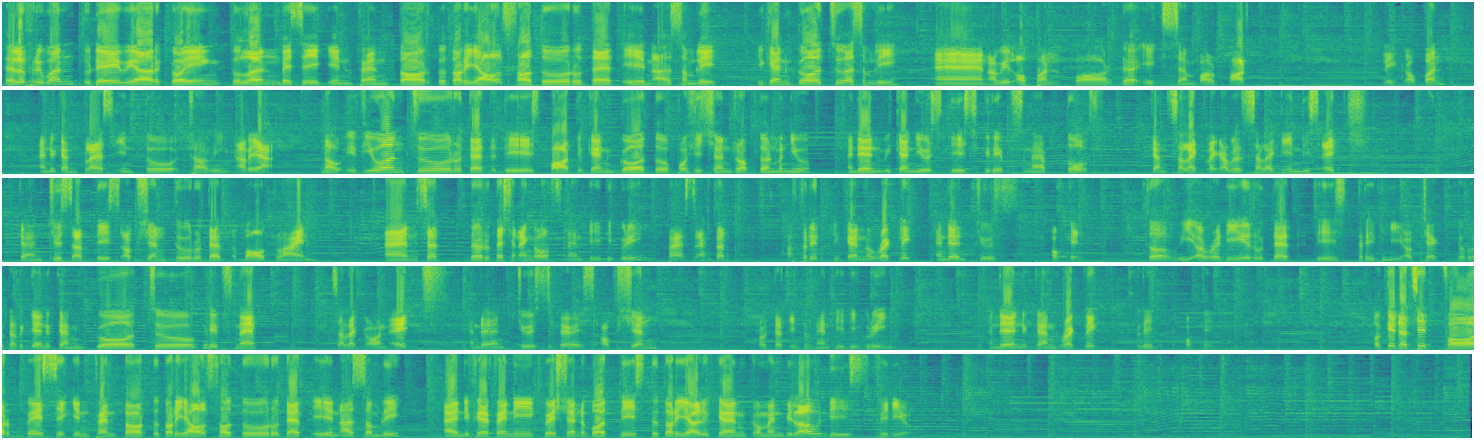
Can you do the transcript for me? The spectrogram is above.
Hello everyone, today we are going to learn basic inventor tutorials how to rotate in assembly. You can go to assembly and I will open for the example part. Click open and you can place into drawing area. Now if you want to rotate this part you can go to position drop down menu and then we can use this grip snap tools. You can select like I will select in this edge can choose at this option to rotate about line and set the rotation angles 90 degree press enter. After it you can right click and then choose ok. So we already rotate this 3d object. To rotate again you can go to grip snap select on edge and then choose this option. Rotate into 90 degree and then you can right click click ok Okay, that's it for basic inventor tutorials how to rotate in assembly. And if you have any question about this tutorial, you can comment below this video.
